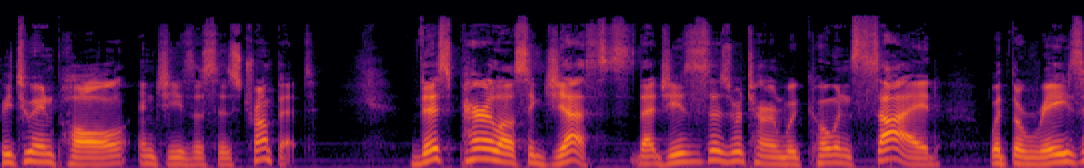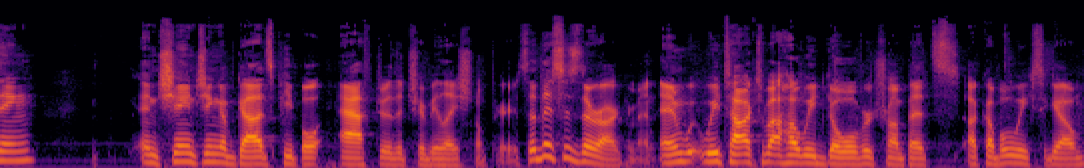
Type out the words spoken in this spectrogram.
between Paul and Jesus' trumpet. This parallel suggests that Jesus' return would coincide with the raising and changing of God's people after the tribulational period. So, this is their argument. And we talked about how we'd go over trumpets a couple weeks ago.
